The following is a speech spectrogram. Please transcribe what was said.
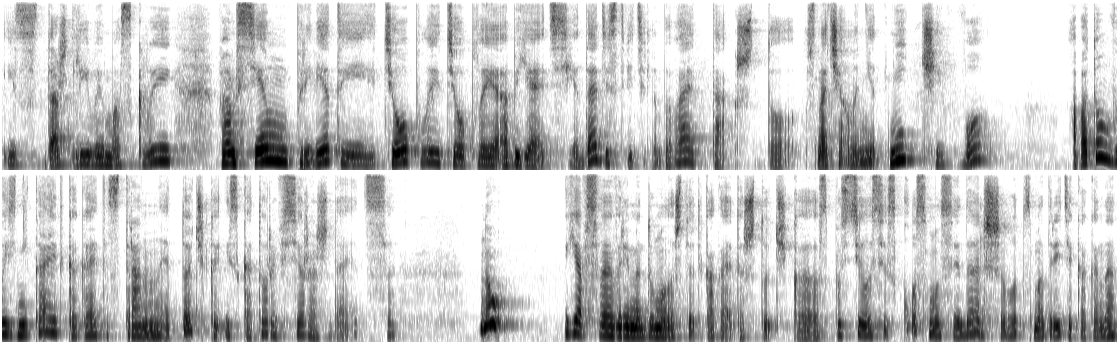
из дождливой Москвы. Вам всем привет и теплые-теплые объятия. Да, действительно, бывает так, что сначала нет ничего, а потом возникает какая-то странная точка, из которой все рождается. Ну, я в свое время думала, что это какая-то штучка спустилась из космоса, и дальше вот смотрите, как она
